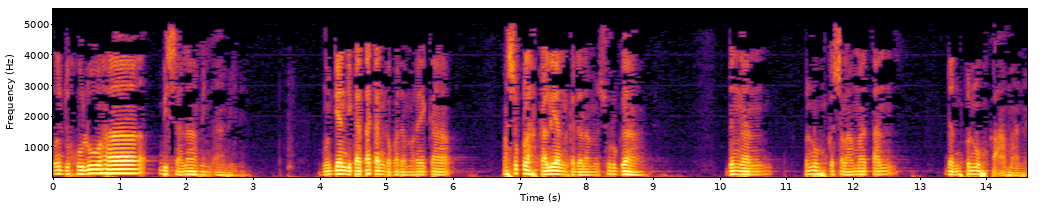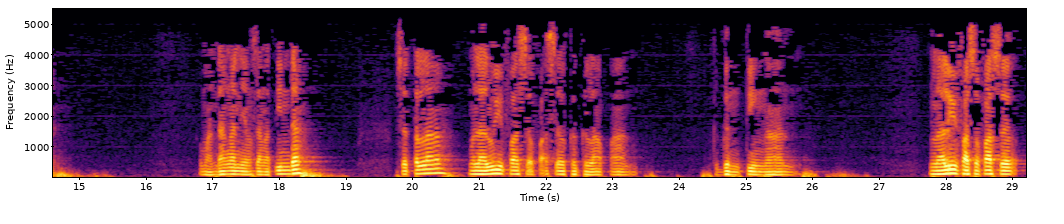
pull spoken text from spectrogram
Udkhuluha bisalamin amin. Kemudian dikatakan kepada mereka, masuklah kalian ke dalam surga dengan penuh keselamatan dan penuh keamanan pemandangan yang sangat indah setelah melalui fase-fase kegelapan, kegentingan, melalui fase-fase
